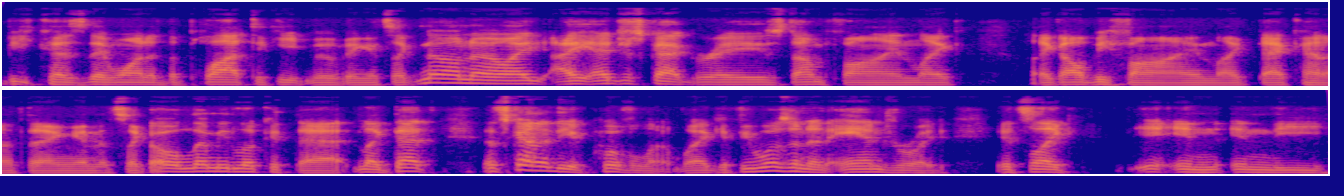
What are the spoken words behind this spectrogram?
because they wanted the plot to keep moving it's like no no i i, I just got grazed i'm fine like like i'll be fine like that kind of thing. And it's like oh let me look at that. Like that that's kind of the equivalent. Like if he wasn't an android it's like in in the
